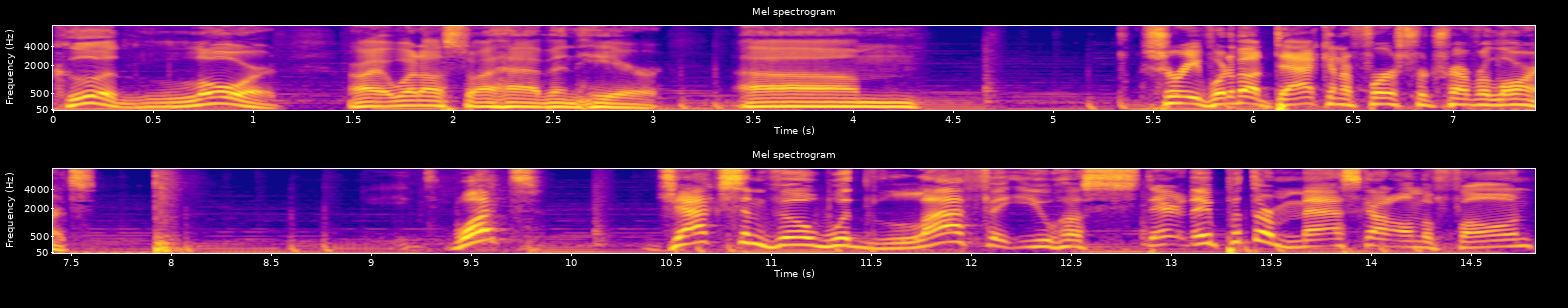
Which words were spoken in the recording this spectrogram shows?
Good Lord. All right, what else do I have in here? Um, Shariff, what about Dak and a first for Trevor Lawrence? What? Jacksonville would laugh at you hyster- They put their mascot on the phone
